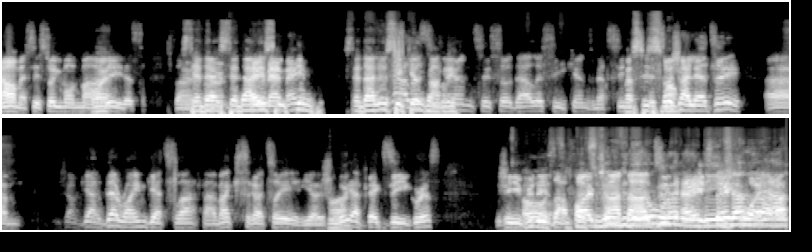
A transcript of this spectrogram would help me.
non, mais c'est ça qu'ils vont demander. là, c'est- un- C'était c'est Hey, Dallas Eakins. André. C'est ça, Dallas Eakins, merci. Merci, c'est ça que j'allais dire. Euh, je regardais Ryan Getzlaff avant qu'il se retire. Il a joué avec Zegris. J'ai vu Oh, des affaires, j'ai vidéo, entendu. là, des, Hey, des jeunes là, avant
